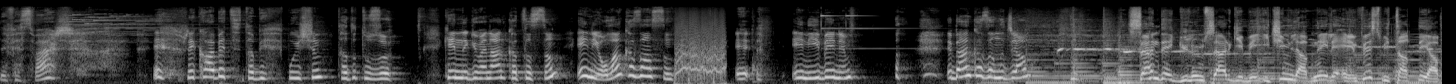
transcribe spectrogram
Nefes ver. Eh, rekabet tabii bu işin tadı tuzu. Kendine güvenen katılsın, en iyi olan kazansın. Eh, en iyi benim. E, ben kazanacağım. Sen de gülümser gibi içim labne ile enfes bir tatlı yap.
